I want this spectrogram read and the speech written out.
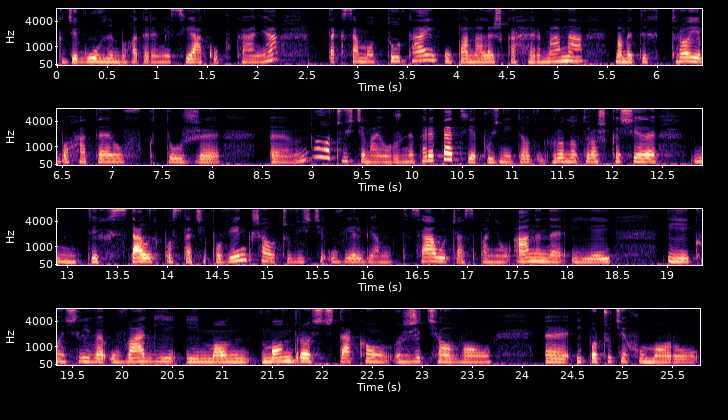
gdzie głównym bohaterem jest Jakub Kania, Tak samo tutaj u pana Leszka Hermana mamy tych troje bohaterów, którzy em, no oczywiście mają różne perypetie. Później to grono troszkę się mm, tych stałych postaci powiększa. Oczywiście uwielbiam cały czas panią Annę i jej, i jej kąśliwe uwagi i mąd- mądrość taką życiową e, i poczucie humoru,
